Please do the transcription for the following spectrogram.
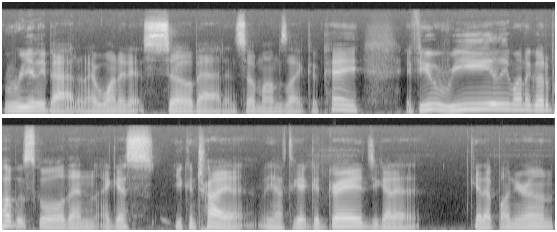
really bad, and I wanted it so bad. And so Mom's like, Okay, if you really want to go to public school, then I guess you can try it. You have to get good grades. You gotta get up on your own.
